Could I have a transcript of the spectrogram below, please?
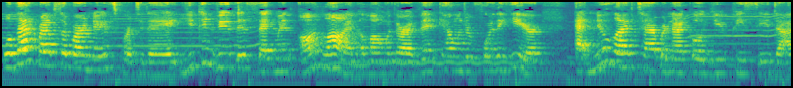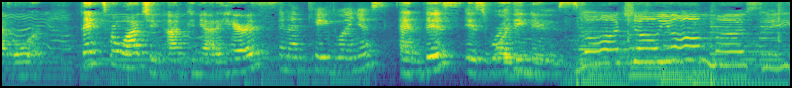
Well, that wraps up our news for today. You can view this segment online along with our event calendar for the year at newlifetabernacleupc.org. Thanks for watching. I'm Kenyatta Harris, And I'm Kay Duenas. and this is Worthy News. Lord, show your mercy.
